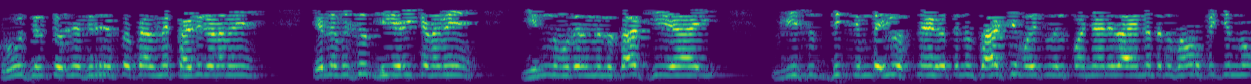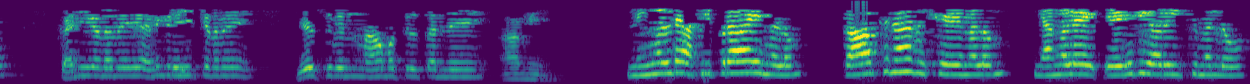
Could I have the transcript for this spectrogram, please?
ക്രൂസിൽ ചൊരിഞ്ഞ തിരുരക്തത്താൽ എന്നെ കഴുകണമേ എന്നെ വിശുദ്ധീകരിക്കണമേ. ഇന്നു മുതൽ നിന്ന് സാക്ഷിയായി വിശുദ്ധിക്കും ദൈവസ്നേഹത്തിനും സാക്ഷ്യം വഹിച്ചു നിൽപ്പാൻ ഇതാ എന്നെ തന്നെ സമർപ്പിക്കുന്നു. കനിയണമേ അനുഗ്രഹിക്കണമേ. യേശുവിൻ നാമത്തിൽ തന്നെ ആമീൻ. നിങ്ങളുടെ അഭിപ്രായങ്ങളും പ്രാർത്ഥനാ വിഷയങ്ങളും ഞങ്ങളെ എഴുതി അറിയിക്കുമല്ലോ.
